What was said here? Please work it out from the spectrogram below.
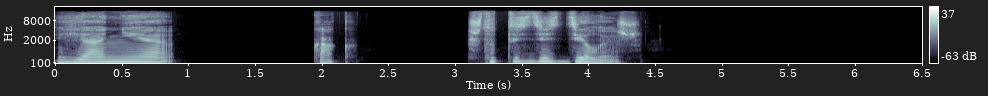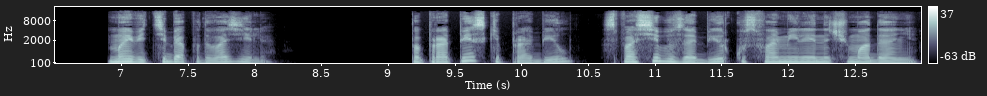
«Я не...» «Как?» Что ты здесь делаешь? Мы ведь тебя подвозили. По прописке пробил. Спасибо за бирку с фамилией на чемодане.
